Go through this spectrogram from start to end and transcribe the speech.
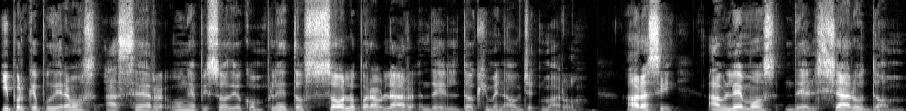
y porque pudiéramos hacer un episodio completo solo para hablar del Document Object Model. Ahora sí, hablemos del Shadow DOM.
